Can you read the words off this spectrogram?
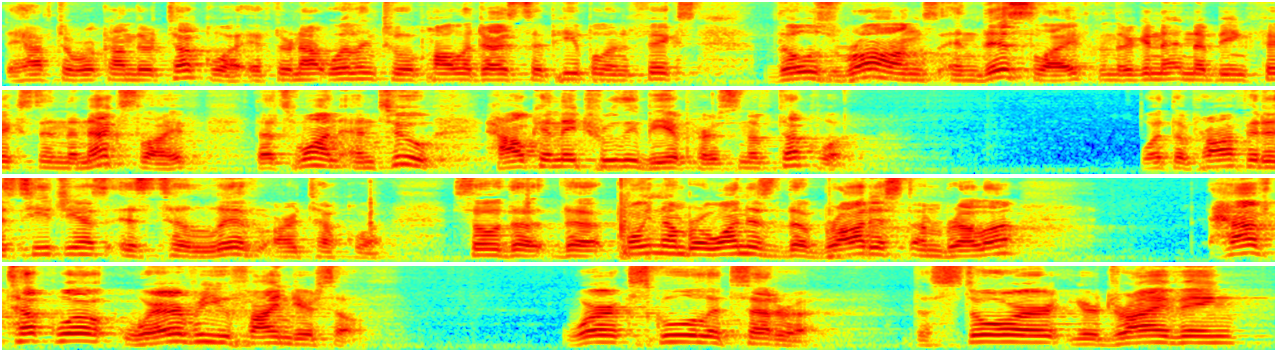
they have to work on their taqwa. If they're not willing to apologize to people and fix those wrongs in this life, then they're going to end up being fixed in the next life. That's one. And two, how can they truly be a person of taqwa? What the Prophet is teaching us is to live our taqwa. So the, the point number one is the broadest umbrella. Have taqwa wherever you find yourself. Work, school, etc the store, you're driving,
